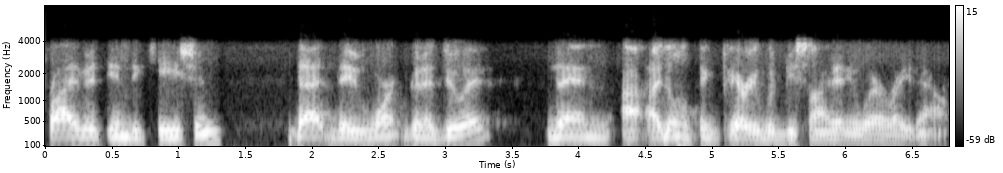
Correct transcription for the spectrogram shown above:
private indication that they weren't going to do it, then I, I don't think Perry would be signed anywhere right now.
